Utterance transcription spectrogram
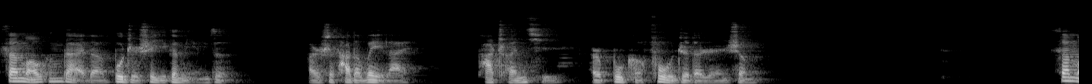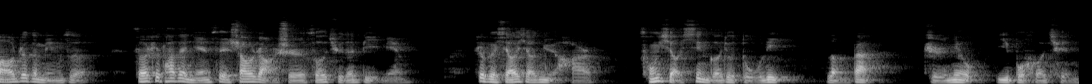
三毛更改的不只是一个名字。而是他的未来，他传奇而不可复制的人生。三毛这个名字，则是他在年岁稍长时所取的笔名。这个小小女孩从小性格就独立、冷淡、执拗，亦不合群。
